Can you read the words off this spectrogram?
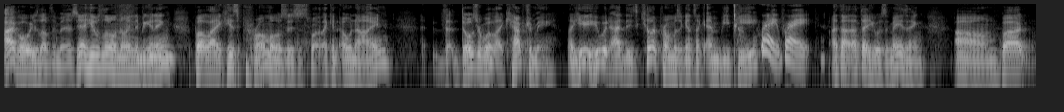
I've always loved the Miz. Yeah, he was a little annoying in the beginning, Mm-hmm. but like his promos is just what like in 09 th- those are what like captured me. Like he, he would add these killer promos against like MVP. Right, right. I thought I thought he was amazing. Um, but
